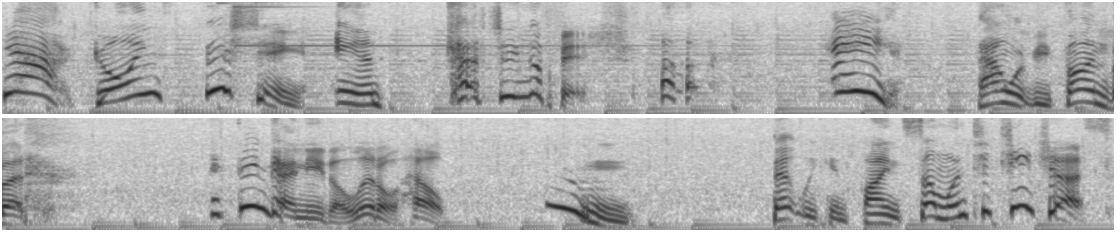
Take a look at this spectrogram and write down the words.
Yeah, going fishing and catching a fish. hey, that would be fun, but I think I need a little help. Hmm, bet we can find someone to teach us.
